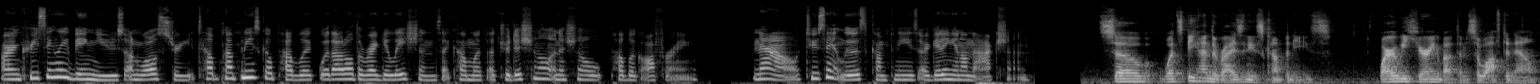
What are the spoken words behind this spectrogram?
are increasingly being used on Wall Street to help companies go public without all the regulations that come with a traditional initial public offering. Now, two St. Louis companies are getting in on the action. So, what's behind the rise in these companies? Why are we hearing about them so often now?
